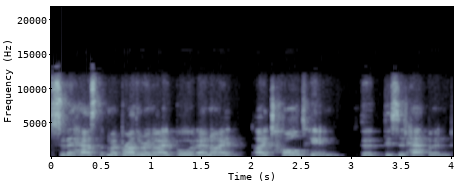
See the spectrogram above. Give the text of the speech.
to the house that my brother and I had bought, and I, I told him that this had happened.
